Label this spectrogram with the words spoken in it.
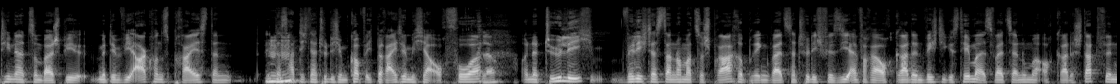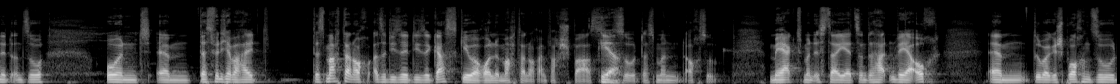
Tina zum Beispiel mit dem VR-Cons-Preis, dann mhm. das hatte ich natürlich im Kopf. Ich bereite mich ja auch vor Klar. und natürlich will ich das dann nochmal zur Sprache bringen, weil es natürlich für sie einfach auch gerade ein wichtiges Thema ist, weil es ja nun mal auch gerade stattfindet und so. Und ähm, das finde ich aber halt das macht dann auch, also diese, diese Gastgeberrolle macht dann auch einfach Spaß. Ja. So, dass man auch so merkt, man ist da jetzt, und da hatten wir ja auch ähm, drüber gesprochen, so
